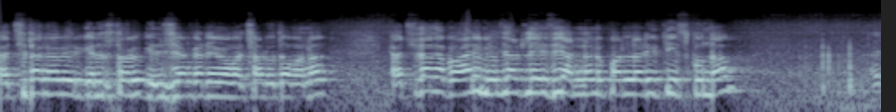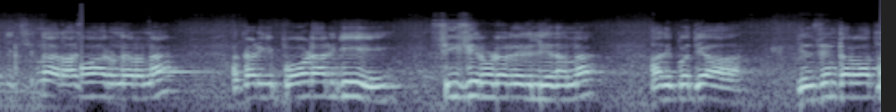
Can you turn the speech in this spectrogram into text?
ఖచ్చితంగా మీరు గెలుస్తారు. గెలిచినాకనే మేము వచ్చి అడుగుతామన్నా. ఖచ్చితంగా భారీ మెజార్టీలు వేసి అన్నను పనులు అడిగి తీసుకుందాం. అయితే చిన్న రాజవారు ఉన్నారన్న. అక్కడికి పోవడానికి సీసీ రోడ్ అనేది లేదన్న. అది కొద్దిగా గెలిచిన తర్వాత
